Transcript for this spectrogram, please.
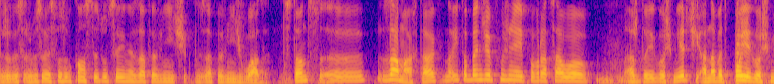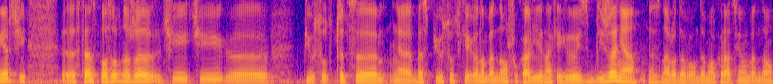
żeby, żeby sobie w sposób konstytucyjny zapewnić, zapewnić władzę. Stąd zamach, tak? No i to będzie później powracało aż do jego śmierci, a nawet po jego śmierci w ten sposób, no, że ci, ci Piłsudczycy e, bez Piłsudskiego. No, będą szukali jednak jakiegoś zbliżenia z narodową demokracją, będą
